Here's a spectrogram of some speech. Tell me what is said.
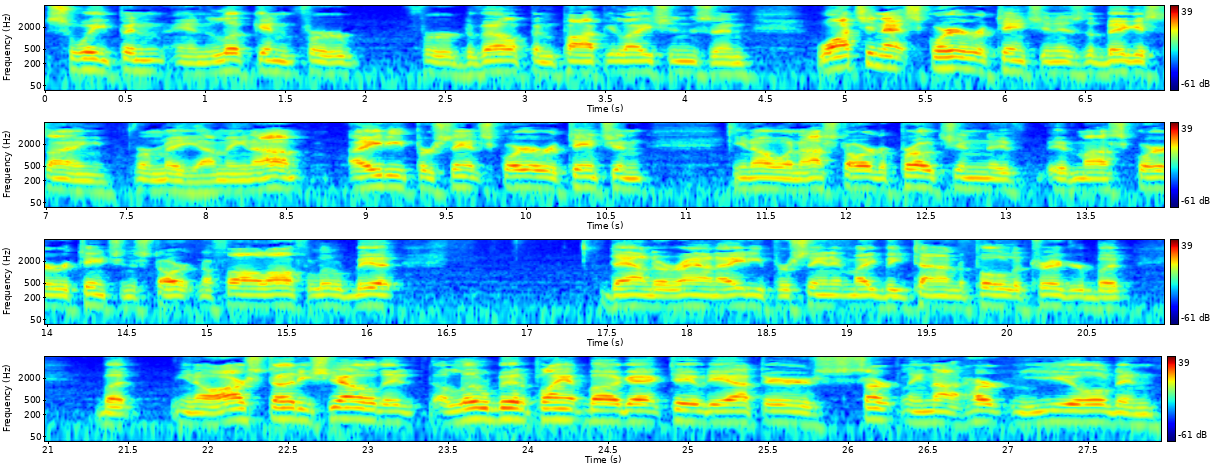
sweeping and looking for for developing populations and watching that square retention is the biggest thing for me. I mean, I'm 80% square retention you know, when I start approaching, if if my square retention is starting to fall off a little bit, down to around eighty percent, it may be time to pull the trigger. But but you know, our studies show that a little bit of plant bug activity out there is certainly not hurting yield, and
